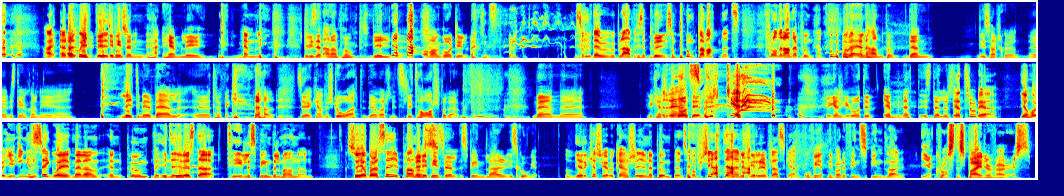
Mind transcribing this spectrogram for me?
Nej, Ja, då det, skiter det, i det finns en he- hemlig, Hemlig. det finns en annan pump vid, eh, om man går till vänster. Det är som Will Be Blood, det finns en pump som pumpar vattnet. Från den andra pumpen. Ja, men en handpump, den vid Svartsjön, eh, vid Stensjön är eh, lite mer väl eh, trafikerad. Så jag kan förstå att det har varit lite slitage på den. Men eh, vi kanske ska gå Rätt till, icke! vi kanske ska gå till ämnet istället. Jag tror det. Jag har ju ingen segway mellan en pump i Tyresta till Spindelmannen. Så jag bara säger Panos. Men det finns väl spindlar i skogen? Ja det kanske gör, och kanske i den här pumpen, så var försiktiga när ni fyller er flaska. Och vet ni var det finns spindlar? I Across the Spider-Verse!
